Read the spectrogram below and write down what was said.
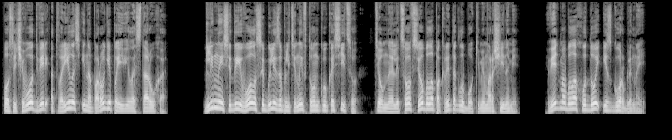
после чего дверь отворилась и на пороге появилась старуха. Длинные седые волосы были заплетены в тонкую косицу, темное лицо все было покрыто глубокими морщинами. Ведьма была худой и сгорбленной.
